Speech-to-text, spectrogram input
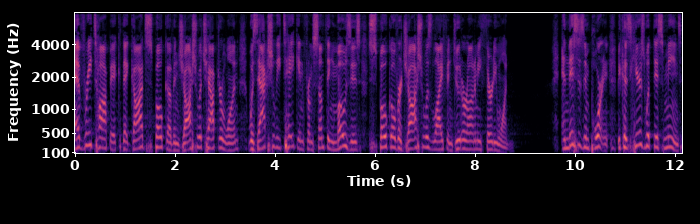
Every topic that God spoke of in Joshua chapter 1 was actually taken from something Moses spoke over Joshua's life in Deuteronomy 31. And this is important because here's what this means.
